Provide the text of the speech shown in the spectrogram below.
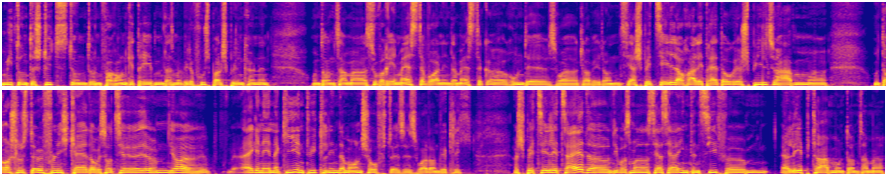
mit unterstützt und, und vorangetrieben, dass wir wieder Fußball spielen können. Und dann sind wir souverän Meister geworden in der Meisterrunde. Es war, glaube ich, dann sehr speziell, auch alle drei Tage ein Spiel zu haben unter Ausschluss der Öffentlichkeit, aber es hat sich ähm, ja, eigene Energie entwickelt in der Mannschaft. Also es war dann wirklich eine spezielle Zeit, äh, die was wir sehr, sehr intensiv ähm, erlebt haben und dann sind wir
